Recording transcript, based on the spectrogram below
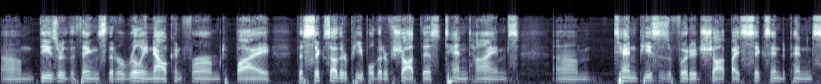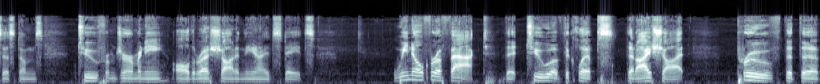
um, these are the things that are really now confirmed by the six other people that have shot this 10 times. Um, 10 pieces of footage shot by six independent systems, two from Germany, all the rest shot in the United States we know for a fact that two of the clips that I shot prove that the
